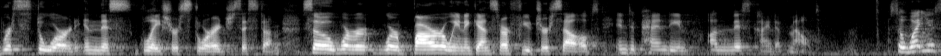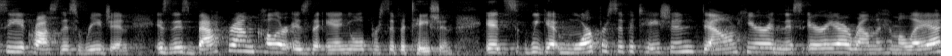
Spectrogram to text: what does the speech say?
restored in this glacier storage system. So we're, we're borrowing against our future selves in depending on this kind of melt. So what you see across this region is this background color is the annual precipitation. It's, we get more precipitation down here in this area around the Himalaya,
